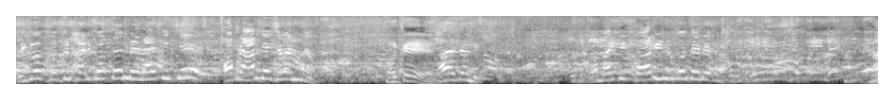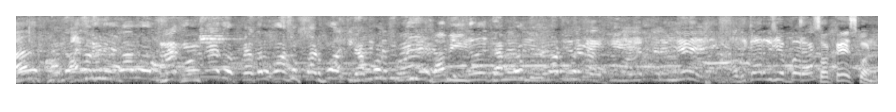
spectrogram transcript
ఇదిగో పొద్దున్న పడిపోతే మేము లాగించి అప్పుడు ఆన్ చేసేవాడిని ఓకే. అదండి ఇక్కడ. పెద్దల కోసం పడిపోతుంది అధికారులు చెప్పారా? సొక్క వేసుకోండి.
